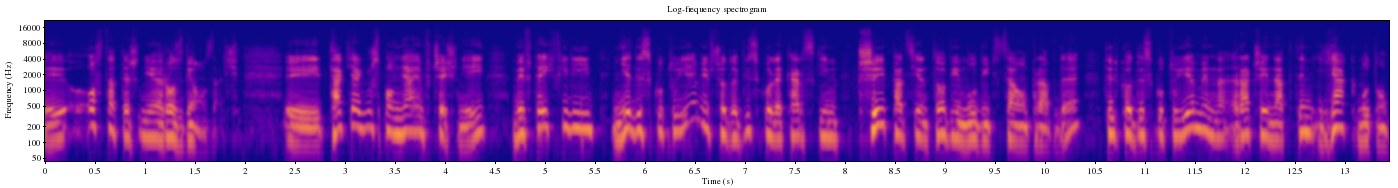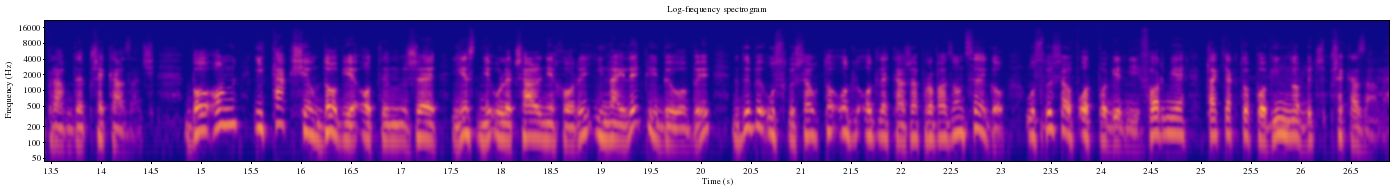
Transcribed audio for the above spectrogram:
y, ostatecznie rozwiązać. Y, Tak jak już wspomniałem wcześniej, my w tej chwili nie dyskutujemy w środowisku lekarskim, czy pacjentowi mówić całą prawdę, tylko dyskutujemy raczej nad tym, jak mu tą prawdę przekazać. Bo on i tak się dowie o tym, że jest nieuleczalnie chory i najlepiej byłoby, gdyby usłyszał to od, od lekarza prowadzącego. Usłyszał w odpowiedniej formie, tak jak to powinno być przekazane.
